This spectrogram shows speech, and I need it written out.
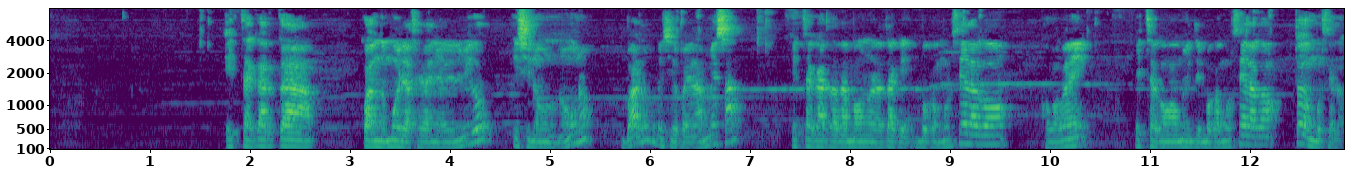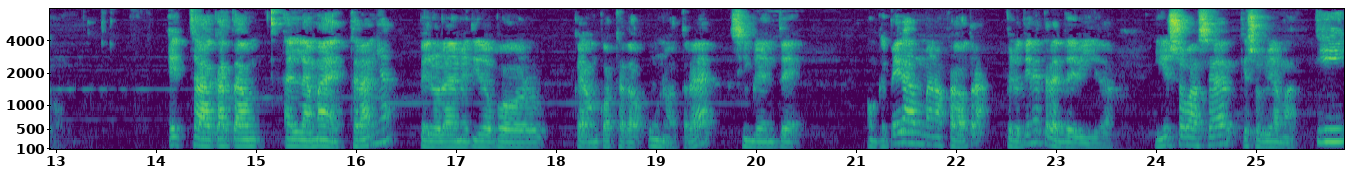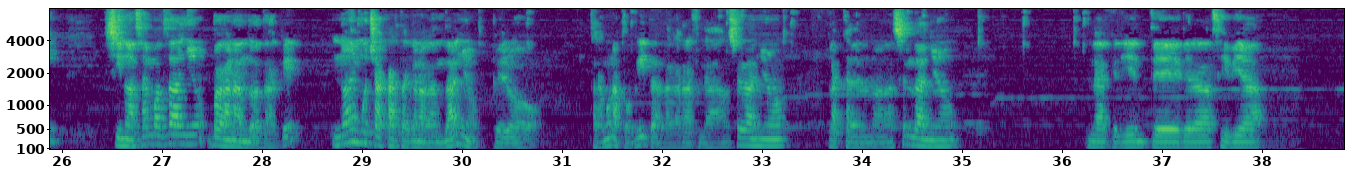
Esta carta, cuando muere, hace daño al enemigo, y si no, 1-1, ¿vale? Me sirve para ir a la mesa. Esta carta da más uno al ataque, invoca murciélago, como veis. Esta como aumento invoca murciélago, todo murciélago. Esta carta es la más extraña, pero la he metido por, que a un coste de 1 a 3, simplemente, aunque pega menos que otra, pero tiene 3 de vida. Y eso va a ser que sobreviva más. Y si no hacemos daño, va ganando ataque. No hay muchas cartas que no hagan daño, pero tenemos unas poquitas. La garrafila hace daño, las cadenas no hacen daño, la creyente de la lascivia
